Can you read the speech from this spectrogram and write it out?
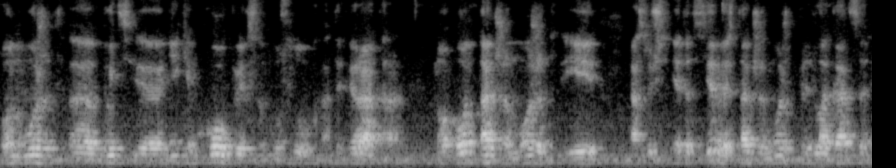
он может э, быть э, неким комплексом услуг от оператора, но он также может и осуществить, этот сервис также может предлагаться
